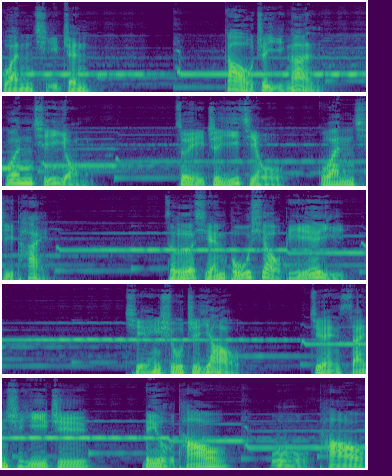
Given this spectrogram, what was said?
观其真。”告之以难，观其勇；醉之以酒，观其态。则贤不肖别矣。前书之要，卷三十一之六韬、五韬。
